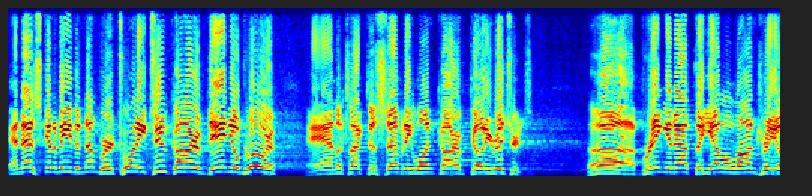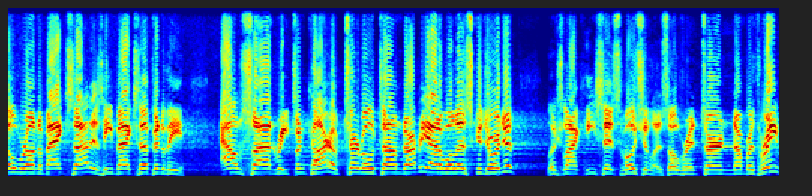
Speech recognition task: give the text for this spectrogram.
and that's going to be the number 22 car of Daniel Brewer, and looks like the 71 car of Cody Richards. Uh, bringing out the yellow laundry over on the backside as he backs up into the outside return car of Turbo Tom Darby out of Waleska, Georgia. Looks like he sits motionless over in turn number three.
